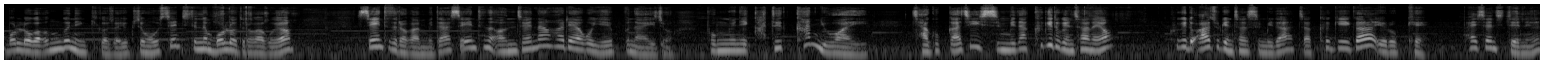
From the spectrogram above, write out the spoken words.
몰로가 은근 인기가 좋아요. 6.5cm 되는 몰로 들어가고요. 세인트 들어갑니다. 세인트는 언제나 화려하고 예쁜 아이죠. 복륜이 가득한 요 아이. 자국까지 있습니다. 크기도 괜찮아요. 크기도 아주 괜찮습니다. 자, 크기가 이렇게 8cm 되는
